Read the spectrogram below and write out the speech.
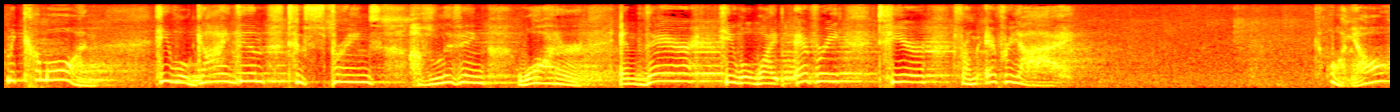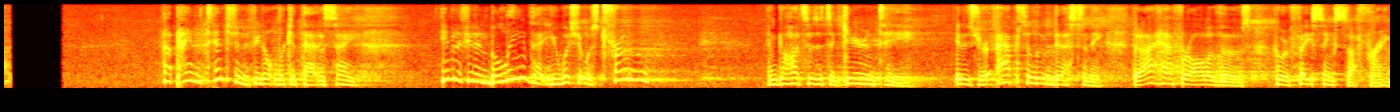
I mean, come on. He will guide them to springs of living water, and there He will wipe every tear from every eye. Come on, y'all. Not paying attention if you don't look at that and say, even if you didn't believe that, you wish it was true. And God says it's a guarantee. It is your absolute destiny that I have for all of those who are facing suffering.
